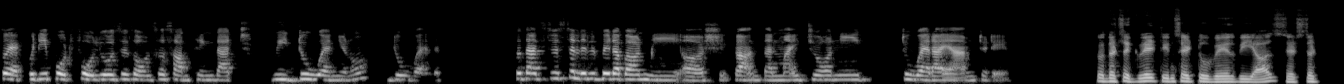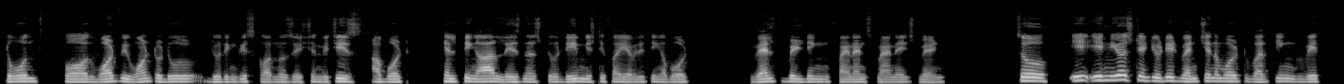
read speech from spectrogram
so equity portfolios is also something that we do and you know do well. So that's just a little bit about me, uh, Shrikant, and my journey to where I am today. So that's a great insight to where we are. Sets the tone for what we want to do during this conversation, which is about helping our listeners to demystify everything about wealth building, finance management. So in your stint, you did mention about working with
